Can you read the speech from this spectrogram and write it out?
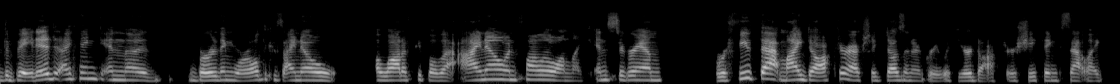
debated, I think, in the birthing world because I know a lot of people that I know and follow on like Instagram refute that. My doctor actually doesn't agree with your doctor. She thinks that like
